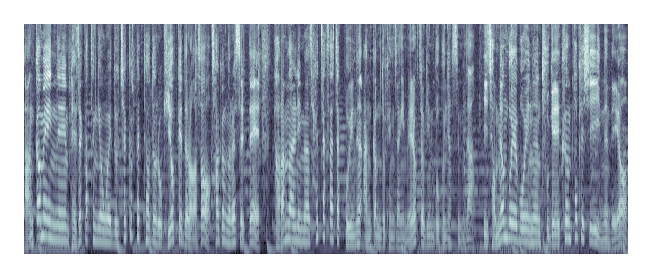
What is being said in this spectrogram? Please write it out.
안감에 있는 배색 같은 경우에도 체크 패턴으로 귀엽게 들어가서 착용을 했을 때 바람 날리면 살짝살짝 보이는 안감도 굉장히 매력적인 부분이었습니다. 이 전면부에 보이는 두 개의 큰 포켓이 있는데요.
